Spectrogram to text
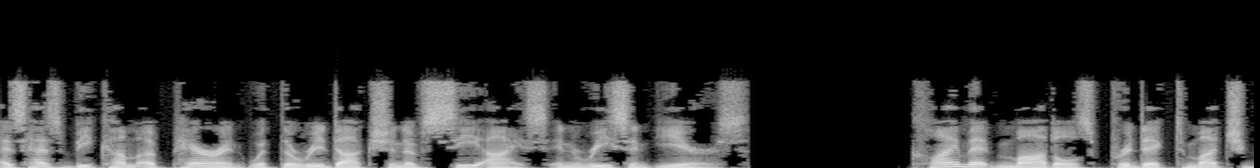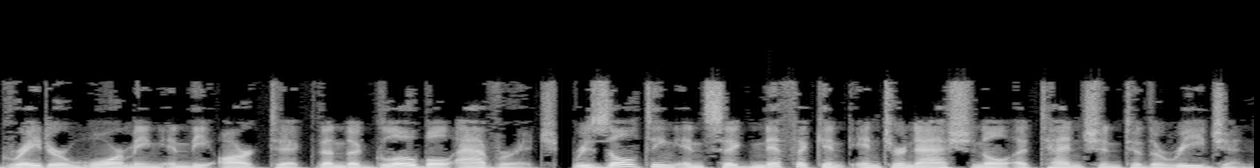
as has become apparent with the reduction of sea ice in recent years. Climate models predict much greater warming in the Arctic than the global average, resulting in significant international attention to the region.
